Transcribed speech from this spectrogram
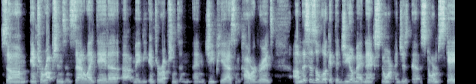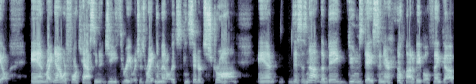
some interruptions in satellite data, uh, maybe interruptions in, in, GPS and power grids. Um, this is a look at the geomagnetic storm and just uh, storm scale. And right now we're forecasting a G3, which is right in the middle. It's considered strong. And this is not the big doomsday scenario a lot of people think of.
